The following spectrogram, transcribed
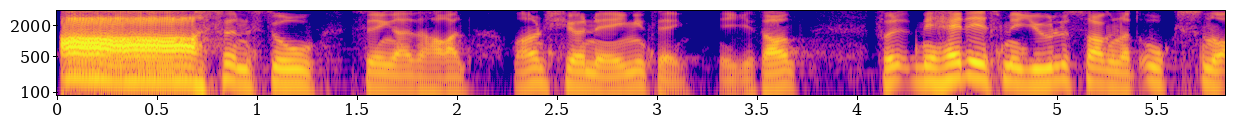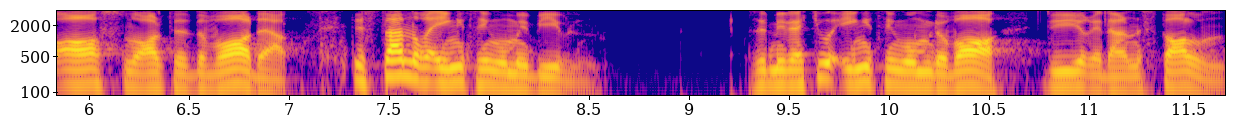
asen sto, synger jeg til han. Og han skjønner ingenting. ikke sant? For Vi har som i julesangen at oksen og asen og alt dette var der. Det stender ingenting om i Bibelen. Så Vi vet jo ingenting om det var dyr i denne stallen.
